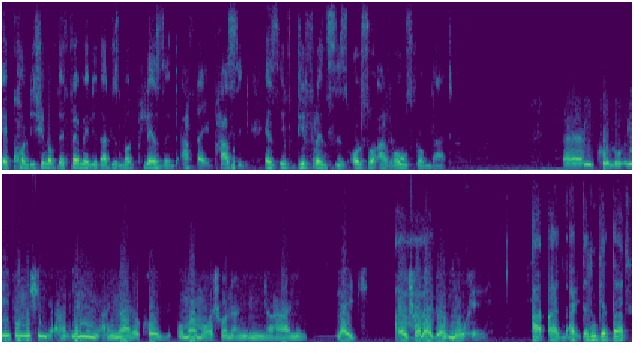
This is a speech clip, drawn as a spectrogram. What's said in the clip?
a condition of the family that is not pleasant after a passing as if differences also arose from that Eh mkhulu information learning ayinayo cause umama washona ngimncane like actually I don't know her. I, I, I didn't get that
